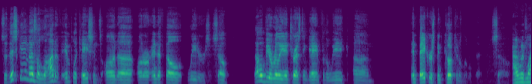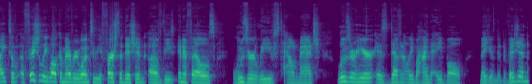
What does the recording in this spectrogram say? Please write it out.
So this game has a lot of implications on uh on our NFL leaders. So that will be a really interesting game for the week. Um, and Baker's been cooking a little bit. So I would like to officially welcome everyone to the first edition of the NFL's Loser Leaves Town match. Loser here is definitely behind the eight ball making the division,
